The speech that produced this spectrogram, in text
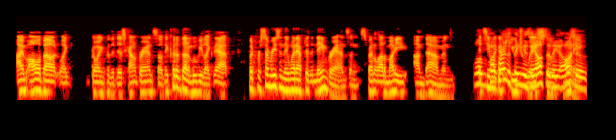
I'm all about like going for the discount brands. So they could have done a movie like that. But for some reason, they went after the name brands and spent a lot of money on them. And Well, It seemed part like a of the huge thing is they also they money. also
